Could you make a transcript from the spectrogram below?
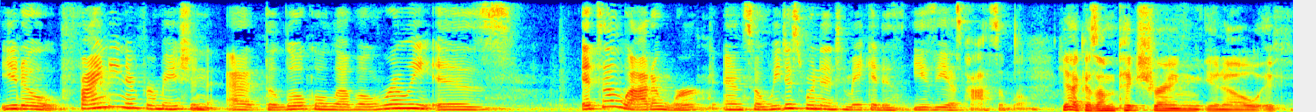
You know, finding information at the local level really is it's a lot of work and so we just wanted to make it as easy as possible yeah because i'm picturing you know if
